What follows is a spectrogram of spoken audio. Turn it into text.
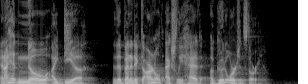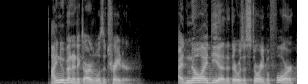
and I had no idea that Benedict Arnold actually had a good origin story. I knew Benedict Arnold was a traitor. I had no idea that there was a story before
